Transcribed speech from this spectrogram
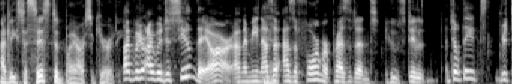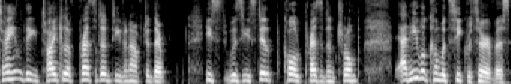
at least assisted by our security. I would, I would assume they are, and I mean, as a as a former president who still don't they retain the title of president even after their He's was he still called President Trump, and he will come with Secret Service.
